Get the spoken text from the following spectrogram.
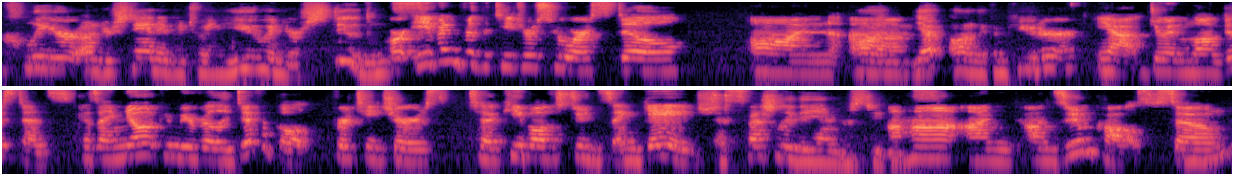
clear understanding between you and your students, Or even for the teachers who are still on um, on yep on the computer, yeah, doing long distance because I know it can be really difficult for teachers to keep all the students engaged. especially the younger students. Uh huh. On on Zoom calls, so Mhm.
